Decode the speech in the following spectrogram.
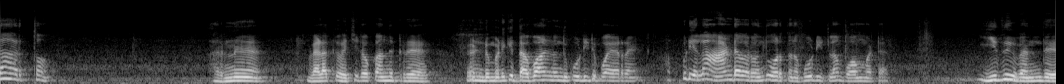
தான் அர்த்தம். அருணு விளக்கு வச்சுட்டு உட்காந்துட்டுரு ரெண்டு மணிக்கு தபால்னு வந்து கூட்டிகிட்டு போயிடுறேன். அப்படியெல்லாம் ஆண்டவர் வந்து ஒருத்தனை கூட்டிகிட்டுலாம் போக மாட்டார். இது வந்து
